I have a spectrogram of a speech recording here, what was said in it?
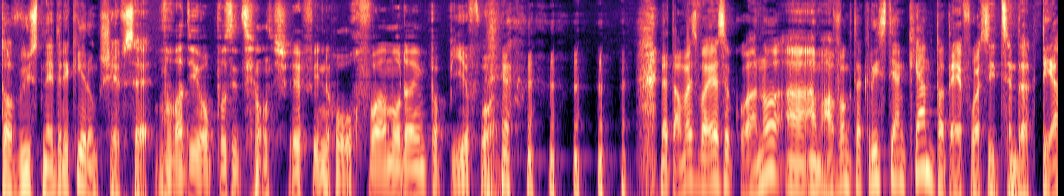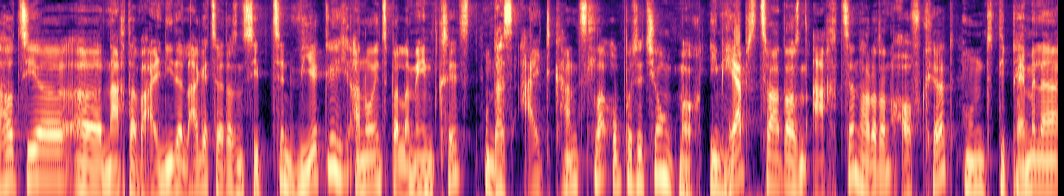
da willst du nicht Regierungschef sein. War die Oppositionschef in Hochform oder in Papierform? Na, damals war ja sogar noch äh, am Anfang der Christian Kern Parteivorsitzender. Der hat sich ja äh, nach der Wahlniederlage 2017 wirklich auch noch ins Parlament gesetzt und als Altkanzler Opposition gemacht. Im Herbst 2018 hat er dann aufgehört und die Pamela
